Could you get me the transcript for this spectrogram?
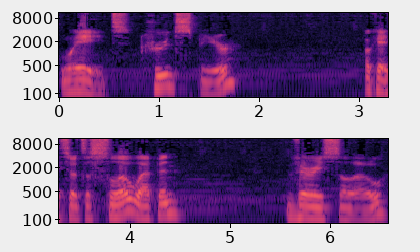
Wait, crude spear? Okay, so it's a slow weapon. Very slow.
